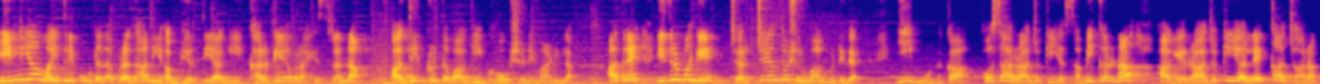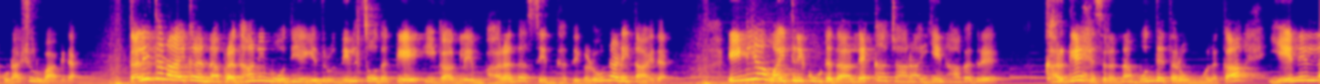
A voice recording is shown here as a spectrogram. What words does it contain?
ಇಂಡಿಯಾ ಮೈತ್ರಿಕೂಟದ ಪ್ರಧಾನಿ ಅಭ್ಯರ್ಥಿಯಾಗಿ ಖರ್ಗೆ ಅವರ ಹೆಸರನ್ನ ಅಧಿಕೃತವಾಗಿ ಘೋಷಣೆ ಮಾಡಿಲ್ಲ. ಆದ್ರೆ ಇದ್ರ ಬಗ್ಗೆ ಚರ್ಚೆಯಂತೂ ಶುರುವಾಗ್ಬಿಟ್ಟಿದೆ. ಈ ಮೂಲಕ ಹೊಸ ರಾಜಕೀಯ ಸಮೀಕರಣ ಹಾಗೆ ರಾಜಕೀಯ ಲೆಕ್ಕಾಚಾರ ಕೂಡ ಶುರುವಾಗಿದೆ. ದಲಿತ ನಾಯಕರನ್ನ ಪ್ರಧಾನಿ ಮೋದಿಯ ಎದುರು ನಿಲ್ಲಿಸೋದಕ್ಕೆ ಈಗಾಗಲೇ ಭರದ ಸಿದ್ಧತೆಗಳು ನಡೀತಾ ಇದೆ. ಇಂಡಿಯಾ ಮೈತ್ರಿಕೂಟದ ಲೆಕ್ಕಾಚಾರ ಏನ್ ಹಾಗಾದ್ರೆ? ಖರ್ಗೆ ಹೆಸರನ್ನ ಮುಂದೆ ತರೋ ಮೂಲಕ ಏನೆಲ್ಲ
